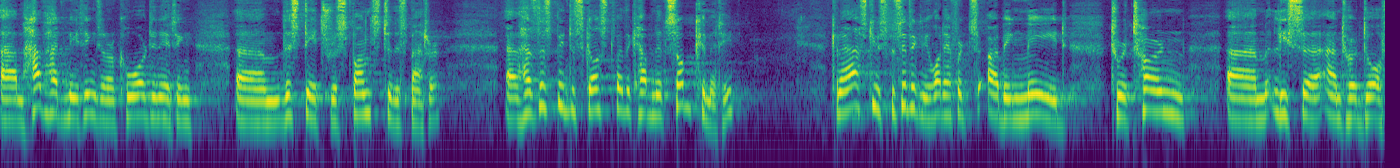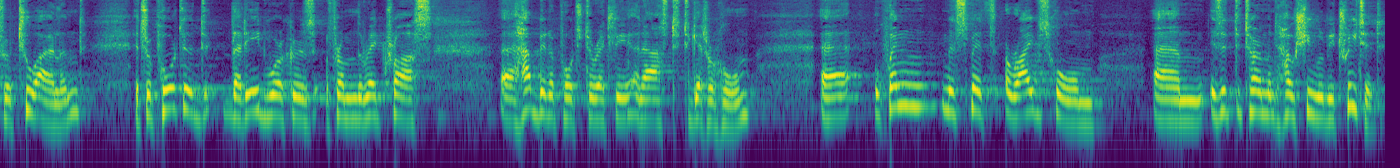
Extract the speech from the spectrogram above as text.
um, have had meetings and are coordinating um, this state's response to this matter. Uh, has this been discussed by the Cabinet Subcommittee? Can I ask you specifically what efforts are being made to return um, Lisa and her daughter to Ireland. It's reported that aid workers from the Red Cross uh, have been approached directly and asked to get her home. Uh, when Ms Smith arrives home, um, is it determined how she will be treated?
